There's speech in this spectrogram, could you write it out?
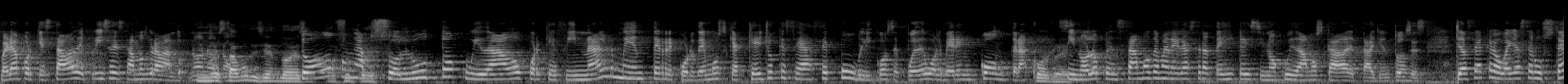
¿verdad? Porque estaba deprisa y estamos grabando. No, no, no. estamos diciendo eso. Todo con supuesto. absoluto cuidado porque finalmente recordemos que aquello que se hace público se puede volver en contra Correcto. si no lo pensamos de manera estratégica y si no cuidamos cada detalle. Entonces, ya sea que lo vaya a hacer usted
